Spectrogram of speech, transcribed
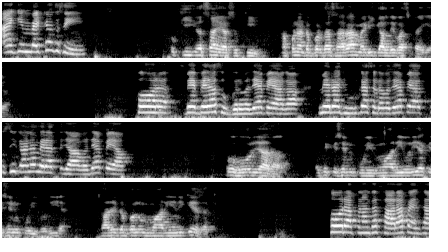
ਐ ਕਿਵੇਂ ਬੈਠੇ ਹੋ ਤੁਸੀਂ? ਉਹ ਕੀ ਦੱਸਾਂ ਯਾਰ ਸੁੱਖੀ ਆਪਣਾ ਟੱਬਰ ਦਾ ਸਾਰਾ ਮੈਡੀਕਲ ਦੇ ਵੱਸ ਪੈ ਗਿਆ। ਹੋਰ ਬੇਬੇ ਦਾ ਸ਼ੂਗਰ ਵਧਿਆ ਪਿਆਗਾ ਮੇਰਾ ਯੂਰਿਕ ਐਸਿਡ ਵਧਿਆ ਪਿਆ ਤੁਸੀਂ ਕਹਿੰਦੇ ਮੇਰਾ ਤੇਜ਼ਾਬ ਵਧਿਆ ਪਿਆ। ਉਹ ਹੋਰ ਯਾਰ ਇੱਥੇ ਕਿਸੇ ਨੂੰ ਕੋਈ ਬਿਮਾਰੀ ਹੋ ਰਹੀ ਹੈ ਕਿਸੇ ਨੂੰ ਕੋਈ ਹੋ ਰਹੀ ਹੈ ਸਾਰੇ ਟੱਬਰ ਨੂੰ ਬਿਮਾਰੀਆਂ ਨਹੀਂ ਘੇਰ ਰੱਖੇ। ਹੋਰ ਆਪਣਾ ਤਾਂ ਸਾਰਾ ਪੈਸਾ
